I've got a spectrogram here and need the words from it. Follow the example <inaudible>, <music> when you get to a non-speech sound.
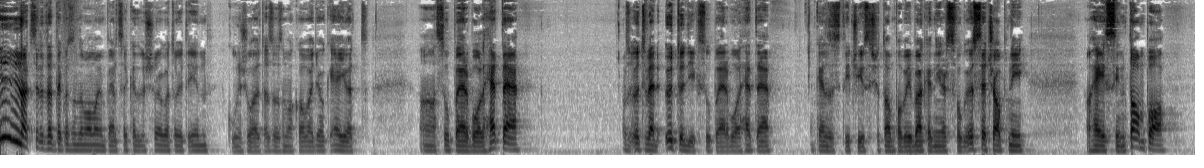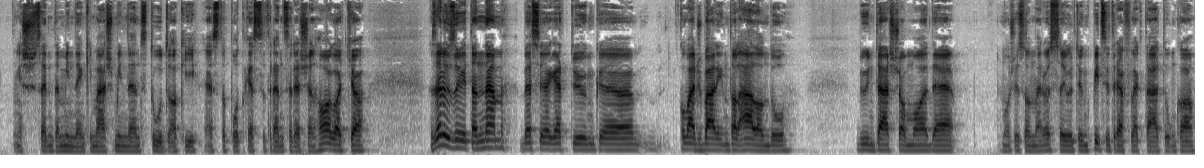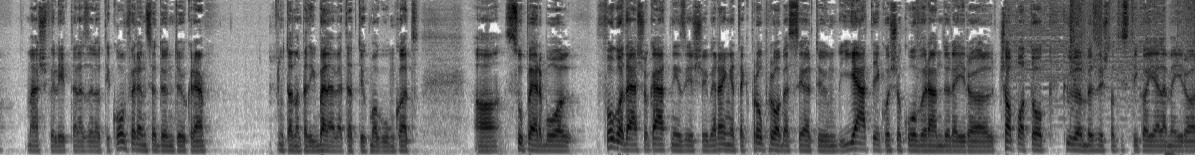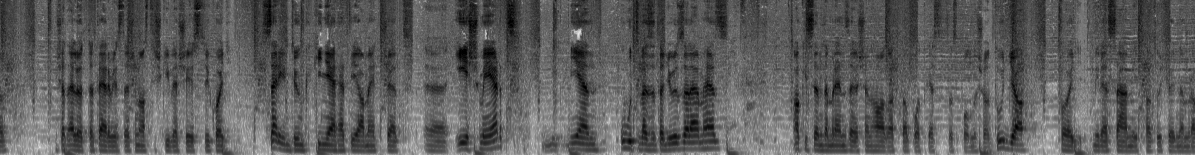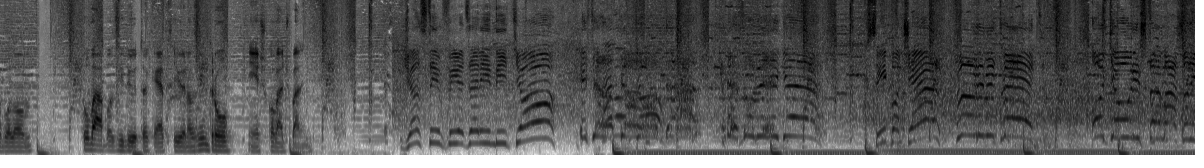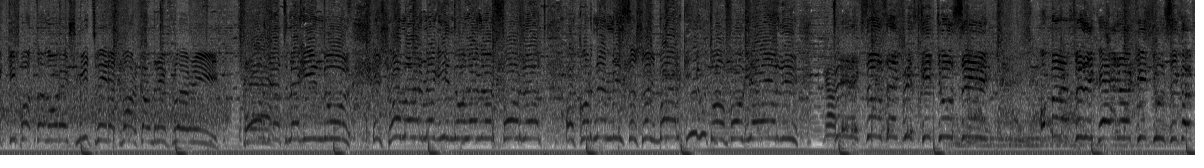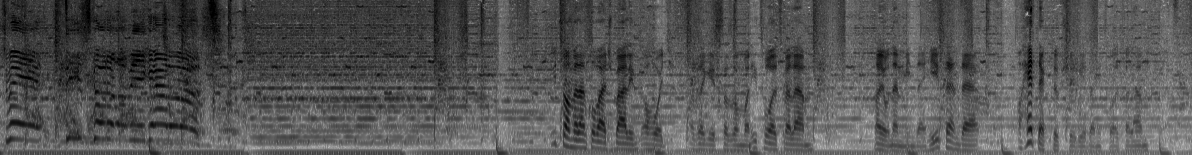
Hmm, nagy szeretettel köszöntöm a mai percek kedves hallgatóit, én Kun Zsolt, azaz Maka vagyok. Eljött a Super Bowl hete, az 55. Super Bowl hete, a Kansas City Chiefs és a Tampa Bay Buccaneers fog összecsapni, a helyszín Tampa, és szerintem mindenki más mindent tud, aki ezt a podcastet rendszeresen hallgatja. Az előző héten nem beszélgettünk Kovács Bálintal állandó bűntársammal, de most viszont már összeültünk, picit reflektáltunk a másfél héttel ezelőtti konferencia döntőkre, utána pedig belevetettük magunkat a Super Bowl fogadások átnézésébe, rengeteg propról beszéltünk, játékosok over csapatok különböző statisztikai elemeiről, és hát előtte természetesen azt is kiveséztük, hogy szerintünk kinyerheti a meccset, és miért, milyen út vezet a győzelemhez, aki szerintem rendszeresen hallgatta a podcastot, az pontosan tudja, hogy mire számíthat, úgyhogy nem rabolom tovább az időtöket, jön az intro, és Kovács Bálint. Justin Fields elindítja, és elhagyja a Ez a vége! Szép a csel, Flurry mit véd? Atya úristen második kipattanóra, és mit vérett Mark-André Fleury? Fournette megindul, és ha már megindul Leonard Fournette, akkor nem biztos, hogy bárki utol fogja érni. Felix Rosenqvist kicsúszik! A második helyről kicsúszik a svéd! Tíz körrel a vége előtt! Itt van velem Kovács Bálint, ahogy az egész szezonban itt volt velem. Nagyon nem minden héten, de a hetek többségében itt volt velem,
